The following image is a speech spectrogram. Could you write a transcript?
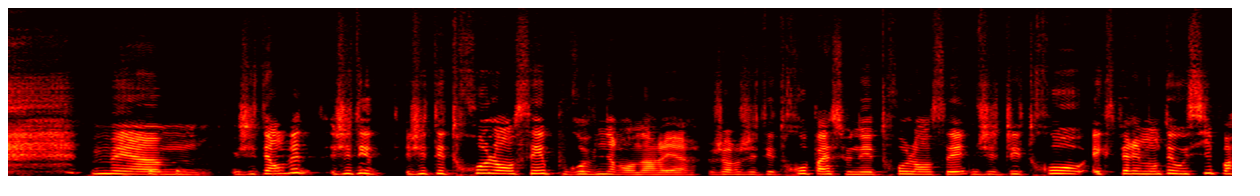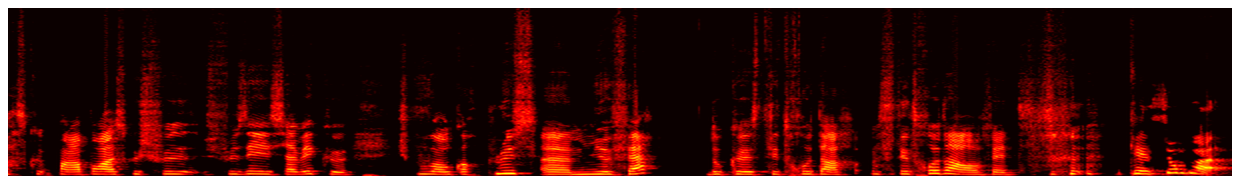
mais euh, j'étais, en fait, j'étais, j'étais trop lancée pour revenir en arrière. Genre, j'étais trop passionnée, trop lancée. J'étais trop expérimentée aussi parce que, par rapport à ce que je, faisais et je savais que je pouvais encore plus euh, mieux faire. Donc c'était trop tard. C'était trop tard en fait. Question, bah,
